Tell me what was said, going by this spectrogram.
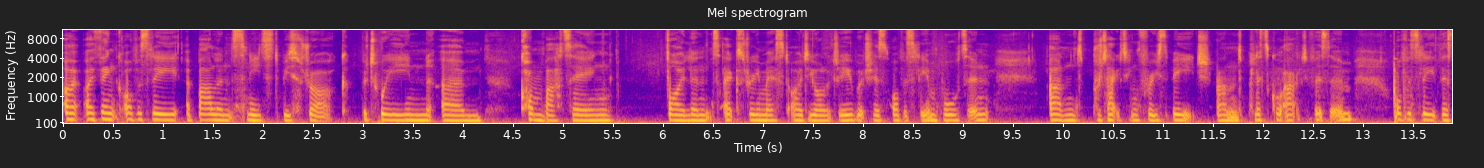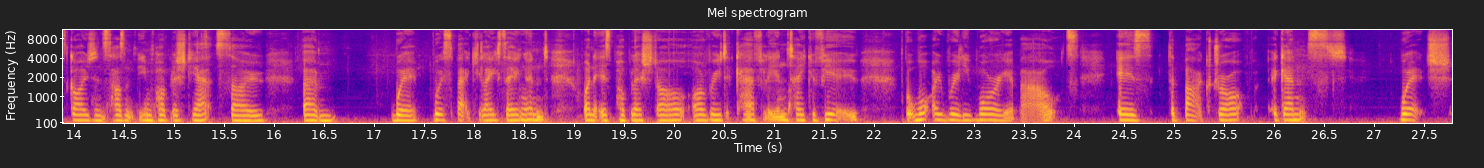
I, I think obviously a balance needs to be struck between um, combating violent extremist ideology, which is obviously important, and protecting free speech and political activism. Obviously, this guidance hasn't been published yet, so um, we're we're speculating, and when it is published, I'll I'll read it carefully and take a view. But what I really worry about is the backdrop against which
